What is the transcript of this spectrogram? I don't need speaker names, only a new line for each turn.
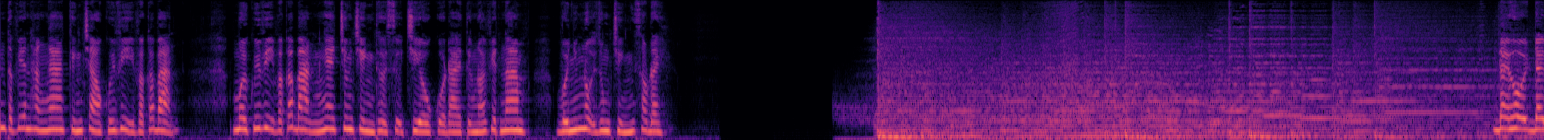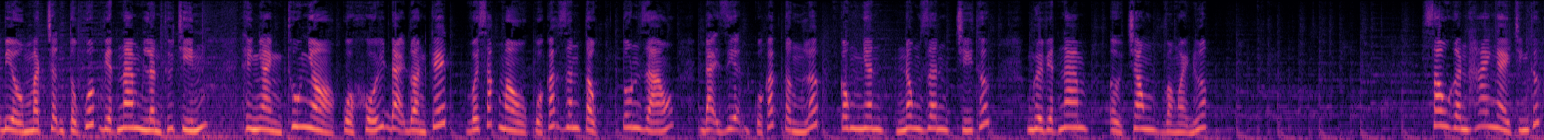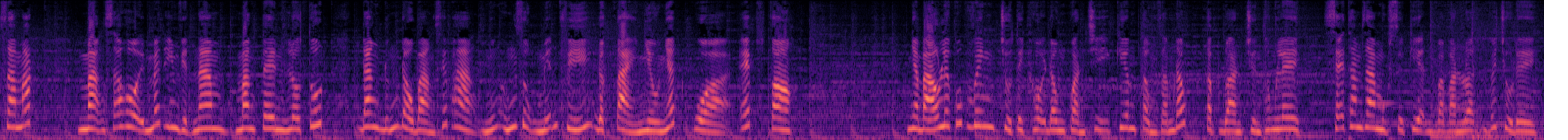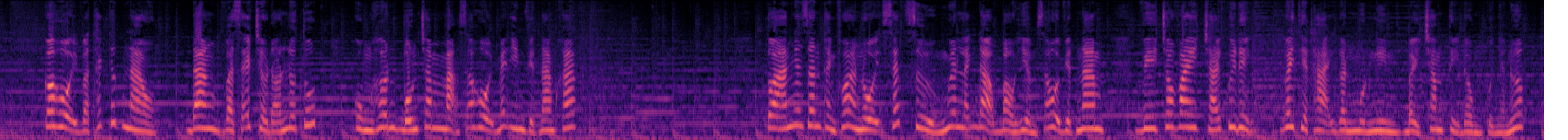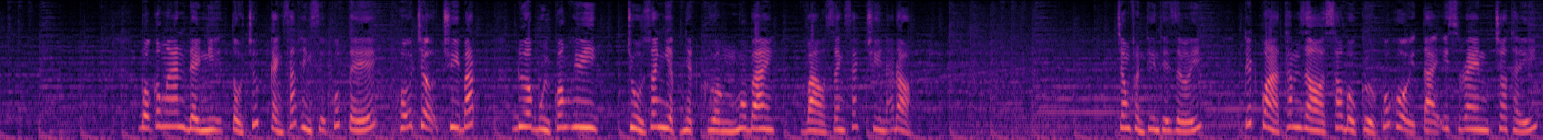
Biên tập viên Hằng Nga kính chào quý vị và các bạn. Mời quý vị và các bạn nghe chương trình Thời sự chiều của Đài Tiếng Nói Việt Nam với những nội dung chính sau đây. Đại hội đại biểu Mặt trận Tổ quốc Việt Nam lần thứ 9, hình ảnh thu nhỏ của khối đại đoàn kết với sắc màu của các dân tộc, tôn giáo, đại diện của các tầng lớp công nhân, nông dân, trí thức, người Việt Nam ở trong và ngoài nước. Sau gần 2 ngày chính thức ra mắt, mạng xã hội Made in Việt Nam mang tên Lotus đang đứng đầu bảng xếp hạng những ứng dụng miễn phí được tải nhiều nhất của App Store. Nhà báo Lê Quốc Vinh, Chủ tịch Hội đồng Quản trị kiêm Tổng Giám đốc Tập đoàn Truyền thông Lê sẽ tham gia một sự kiện và bàn luận với chủ đề Cơ hội và thách thức nào đang và sẽ chờ đón Lotus cùng hơn 400 mạng xã hội Made in Việt Nam khác. Tòa án nhân dân thành phố Hà Nội xét xử nguyên lãnh đạo Bảo hiểm xã hội Việt Nam vì cho vay trái quy định gây thiệt hại gần 1.700 tỷ đồng của nhà nước. Bộ Công an đề nghị tổ chức cảnh sát hình sự quốc tế hỗ trợ truy bắt, đưa Bùi Quang Huy, chủ doanh nghiệp Nhật Cường Mobile vào danh sách truy nã đỏ. Trong phần tin thế giới, kết quả thăm dò sau bầu cử quốc hội tại Israel cho thấy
